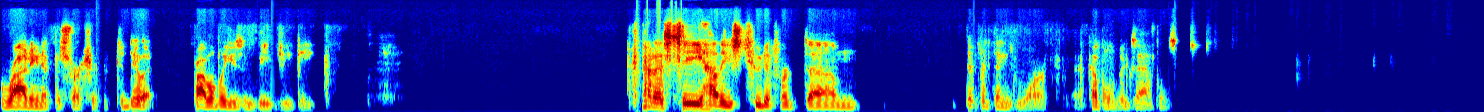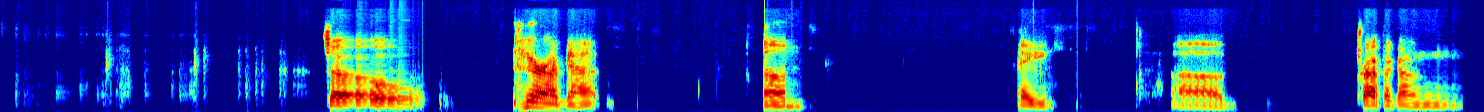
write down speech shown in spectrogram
routing infrastructure to do it, probably using BGP. Kind of see how these two different um, different things work. A couple of examples. So here I've got um, a uh, traffic on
